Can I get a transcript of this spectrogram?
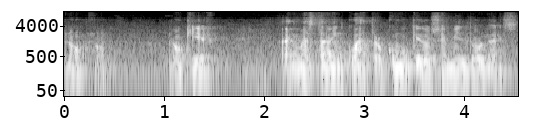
No, no, no quiero. Además estaba en 4, ¿cómo que 12 mil dólares?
